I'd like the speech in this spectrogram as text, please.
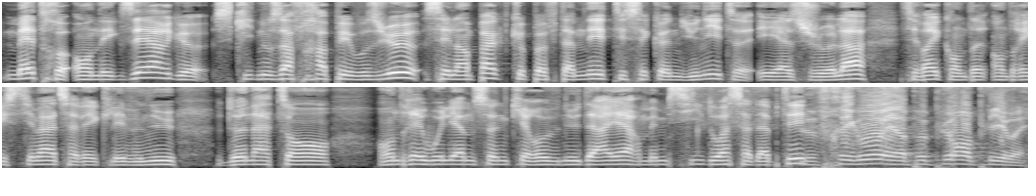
mettre en exergue ce qui nous a frappé aux yeux, c'est l'impact que peuvent amener tes second unit. Et à ce jeu-là, c'est vrai qu'André André Stimats, avec les venues de Nathan, André Williamson qui est revenu derrière, même s'il doit s'adapter. Le frigo est un peu plus rempli, ouais.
